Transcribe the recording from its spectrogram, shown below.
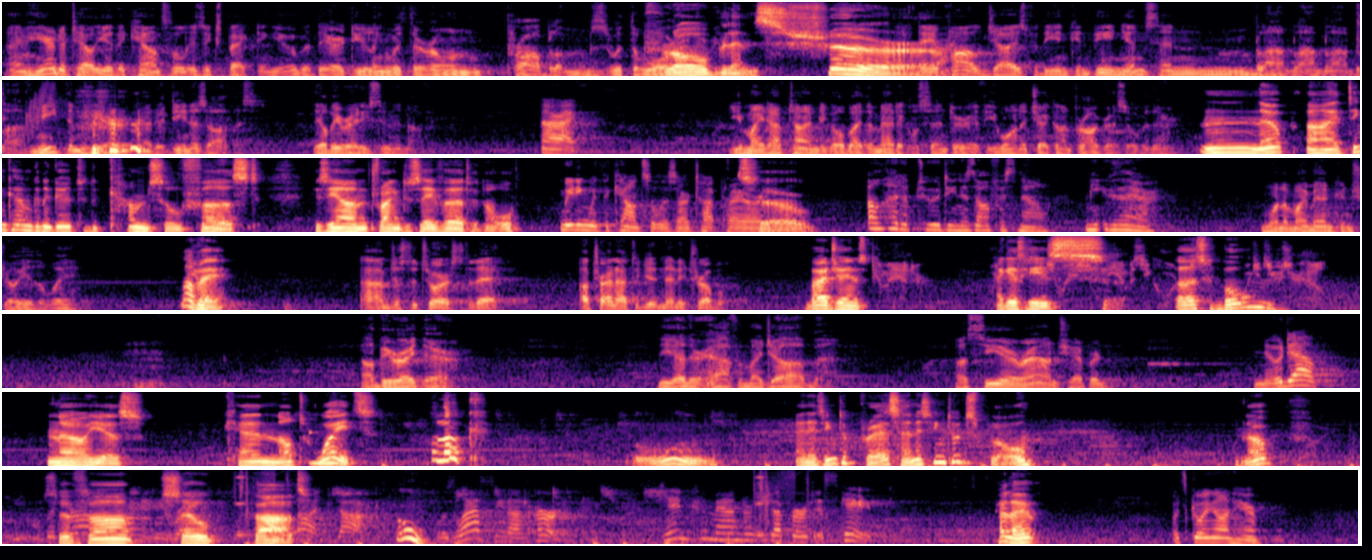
I'm here to tell you the council is expecting you, but they are dealing with their own problems with the war. Problems, sure. They apologize for the inconvenience and blah blah blah blah. Meet them here at Udina's office. They'll be ready soon enough. All right. You might have time to go by the medical center if you want to check on progress over there. Mm, nope, I think I'm gonna go to the council first. You see, I'm trying to save Earth and all, Meeting with the council is our top priority. so... I'll head up to Udina's office now. Meet you there. One of my men can show you the way. Lovely. I'm just a tourist today. I'll try not to get in any trouble. Bye, James. Commander, I guess he's Earthborn? I'll be right there. The other half of my job. I'll see you around, Shepard. No doubt. No, yes. Cannot wait. Oh, look! Ooh. Anything to press, anything to explore. Nope. So far, so bad. Doc Oh, was last seen on Earth. Did Commander Shepard escape? hello. What's going on here?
